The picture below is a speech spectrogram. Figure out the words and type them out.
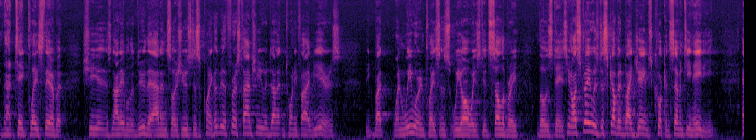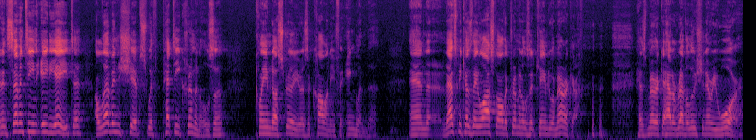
that take place there. But she is not able to do that, and so she was disappointed because it would be the first time she had done it in 25 years. But when we were in places, we always did celebrate those days. You know, Australia was discovered by James Cook in 1780, and in 1788, uh, 11 ships with petty criminals uh, claimed Australia as a colony for England. Uh, and uh, that's because they lost all the criminals that came to America, as America had a revolutionary war.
